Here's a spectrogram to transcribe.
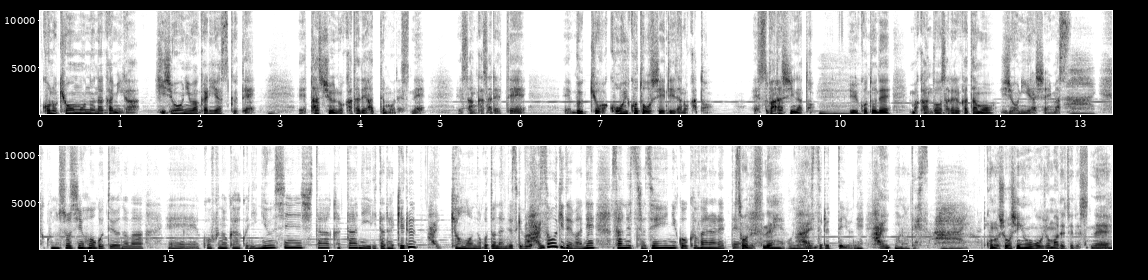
この経文の中身が非常に分かりやすくて、うん、他宗の方であってもですね参加されて仏教はこういうことを教えていたのかと素晴らしいなということで、まあ、感動される方も非常にいらっしゃいます。はい、この昇進保護というのは、えー、幸福の科学に入信した方にいただける教文のことなんですけど、はい、葬儀ではね参列者全員にこう配られて、そうですね、お祝いするっていうね、はい、ものです。はい。この昇進保護を読まれてですね、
